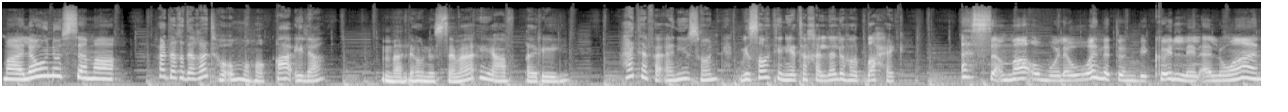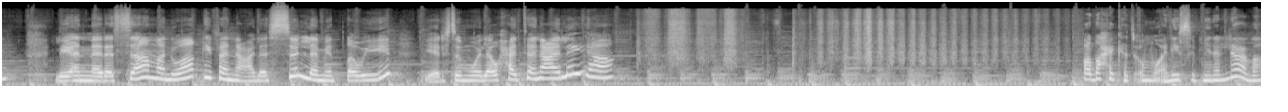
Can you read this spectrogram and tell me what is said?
ما لون السماء؟ فدغدغته أمه قائلة. ما لون السماء يا عبقري؟ هتف أنيس بصوت يتخلله الضحك. السماء ملونة بكل الألوان لأن رساما واقفا على السلم الطويل يرسم لوحة عليها. فضحكت أم أنيس من اللعبة.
